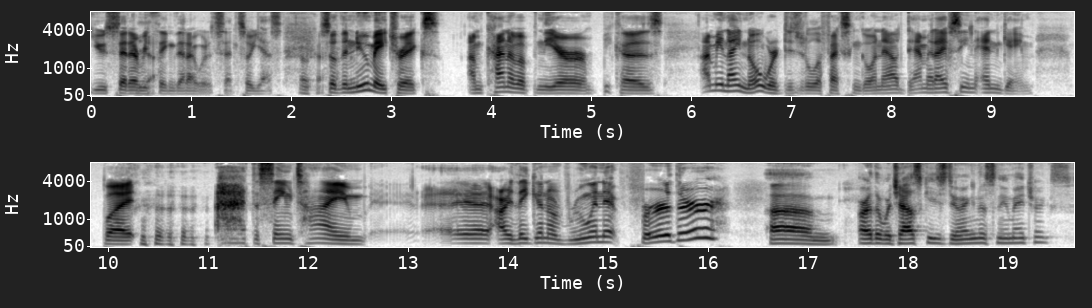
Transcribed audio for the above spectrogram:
you said everything yeah. that I would have said. So yes. Okay. So the new Matrix, I'm kind of up in the air because I mean, I know where digital effects can go now. Damn it, I've seen Endgame. But at the same time, uh, are they going to ruin it further? Um, are the Wachowskis doing this new Matrix?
